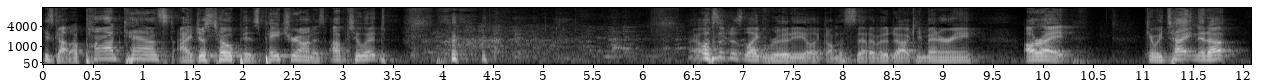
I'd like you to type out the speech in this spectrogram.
he's got a podcast. I just hope his Patreon is up to it. I also just like Rudy, like on the set of a documentary. All right, can we tighten it up?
